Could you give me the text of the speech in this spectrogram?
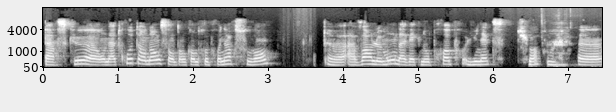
Parce que euh, on a trop tendance en tant qu'entrepreneur souvent euh, à voir le monde avec nos propres lunettes, tu vois. Euh,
